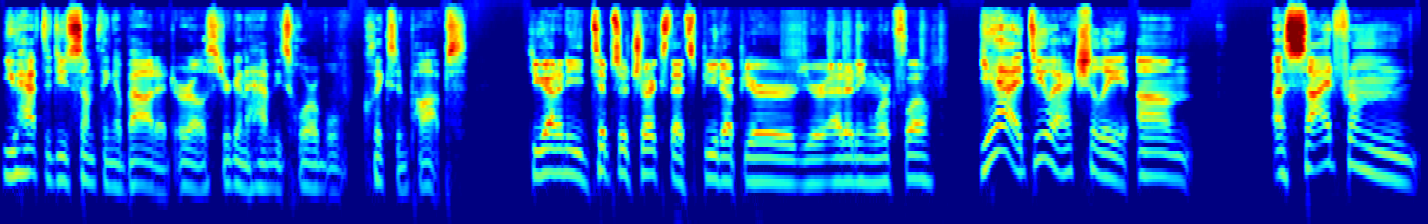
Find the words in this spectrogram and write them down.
you have to do something about it or else you're gonna have these horrible clicks and pops. Do you got any tips or tricks that speed up your your editing workflow? Yeah, I do actually. Um, aside from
